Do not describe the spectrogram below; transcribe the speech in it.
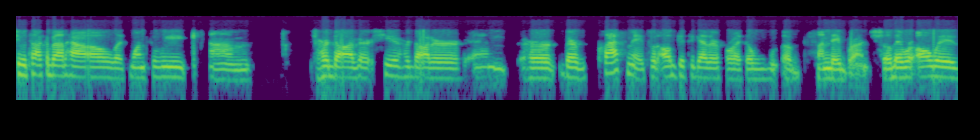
she would talk about how like once a week um, her daughter, she and her daughter and her their classmates would all get together for like a, a Sunday brunch. So they were always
